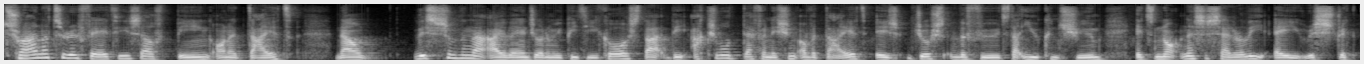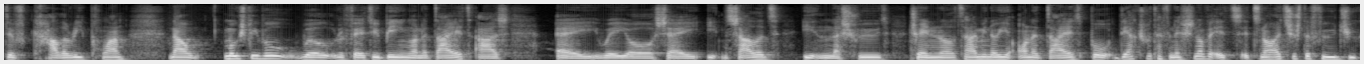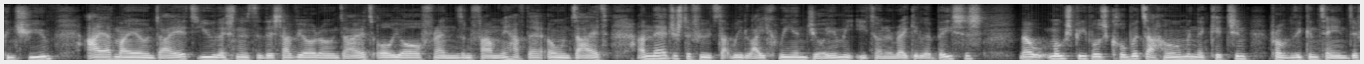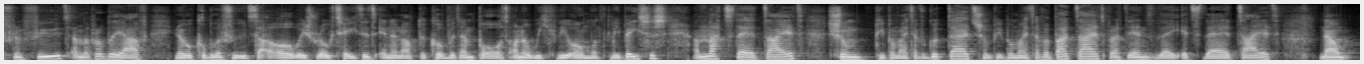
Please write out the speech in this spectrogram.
try not to refer to yourself being on a diet. Now, this is something that I learned during my PT course that the actual definition of a diet is just the foods that you consume. It's not necessarily a restrictive calorie plan. Now, most people will refer to being on a diet as a where you're say eating salads eating less food, training all the time. You know, you're on a diet, but the actual definition of it, it's it's not. It's just the foods you consume. I have my own diet. You listeners to this have your own diet. All your friends and family have their own diet, and they're just the foods that we like, we enjoy, and we eat on a regular basis. Now, most people's cupboards at home in the kitchen probably contain different foods, and they'll probably have you know a couple of foods that are always rotated in and out the cupboard and bought on a weekly or monthly basis, and that's their diet. Some people might have a good diet, some people might have a bad diet, but at the end of the day, it's their diet. Now,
